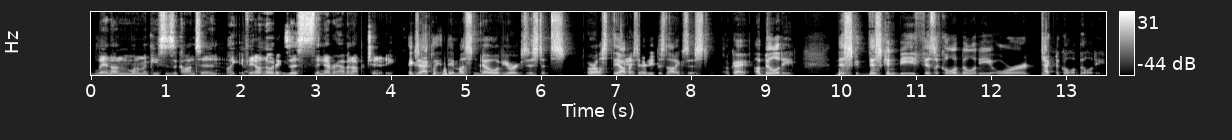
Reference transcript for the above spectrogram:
land on one of my pieces of content. Like if they don't know it exists they never have an opportunity. Exactly. They must know of your existence or else the okay. opportunity does not exist. Okay. Ability. This this can be physical ability or technical ability.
